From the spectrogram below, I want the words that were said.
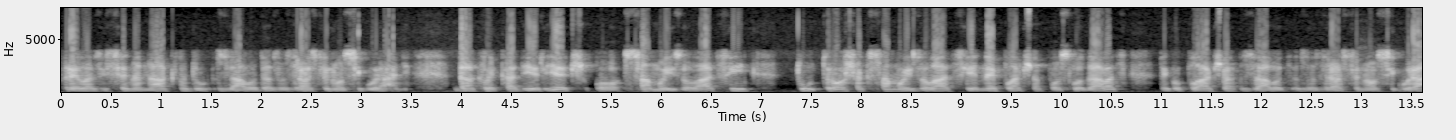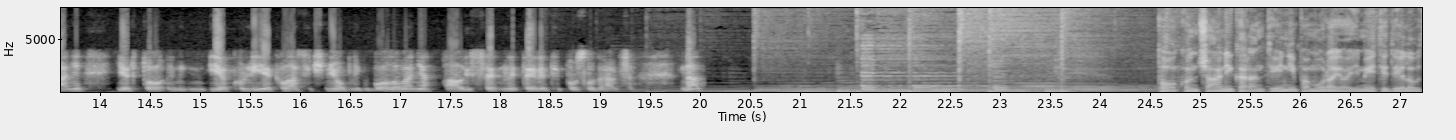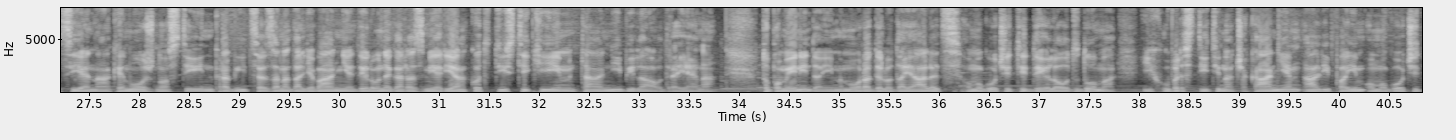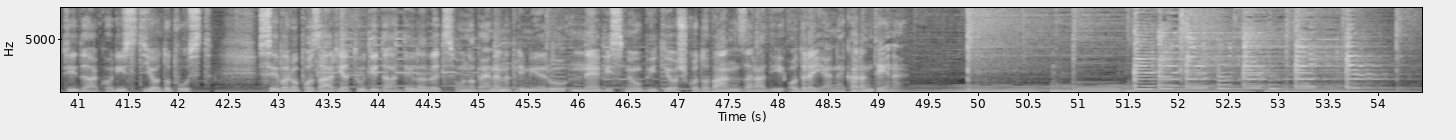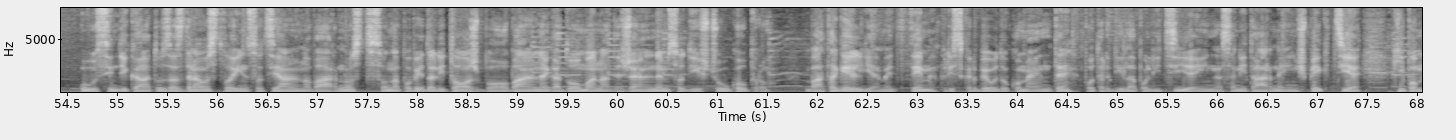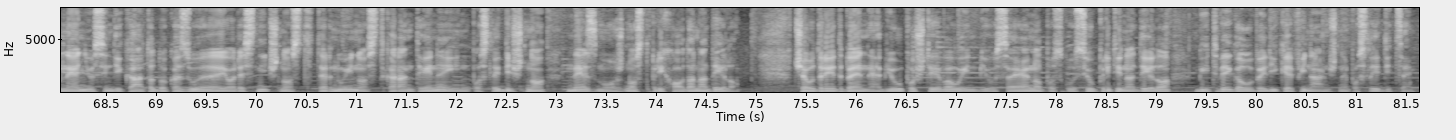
prelazi se na naknadu Zavoda za zdravstveno osiguranje. Dakle, kad je riječ o samoizolaciji, tu trošak samoizolacije ne plaća poslodavac, nego plaća Zavod za zdravstveno osiguranje, jer to, iako nije klasični oblik bolovanja, ali se ne tereti poslodavca. Na Po končani karanteni pa morajo imeti delavci enake možnosti in pravice za nadaljevanje delovnega razmerja kot tisti, ki jim ta ni bila odrejena. To pomeni, da jim mora delodajalec omogočiti delo od doma, jih uvrstiti na čakanje ali pa jim omogočiti, da koristijo dopust. Sever opozarja tudi, da delavec v nobenem primeru ne bi smel biti oškodovan zaradi odrejene karantene. V sindikatu za zdravstvo in socialno varnost so napovedali tožbo obalnega doma na deželnem sodišču v Kopru. Batagel je medtem priskrbel dokumente, potrdila policije in sanitarne inšpekcije, ki po mnenju sindikata dokazujejo resničnost ter nujnost karantene in posledično nezmožnost prihoda na delo. Če odredbe ne bi upošteval in bi vseeno poskusil priti na delo, bi tvegal velike finančne posledice.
